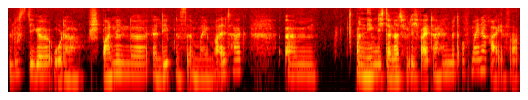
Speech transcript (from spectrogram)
lustige oder spannende Erlebnisse in meinem Alltag ähm, und nehme dich dann natürlich weiterhin mit auf meine Reise.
